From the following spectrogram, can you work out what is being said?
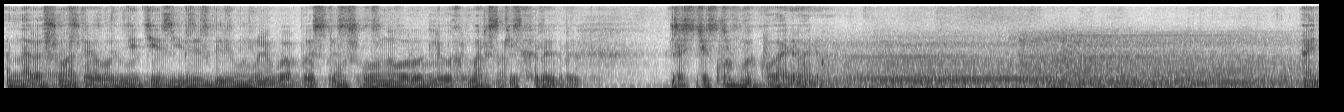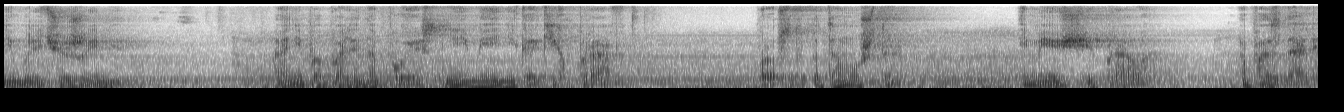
Она рассматривала детей с брезгливым любопытством, словно уродливых морских рыб, за стеклом аквариума. Они были чужими. Они попали на поезд, не имея никаких прав. Просто потому, что имеющие право опоздали.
